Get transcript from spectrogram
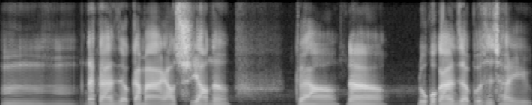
嗯，那感染者干嘛要吃药呢？对啊，那如果感染者不是成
